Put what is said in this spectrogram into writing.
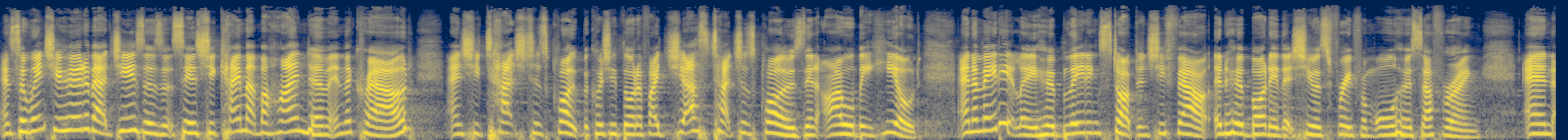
And so when she heard about Jesus, it says she came up behind him in the crowd and she touched his cloak because she thought, if I just touch his clothes, then I will be healed. And immediately her bleeding stopped and she felt in her body that she was free from all her suffering. And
